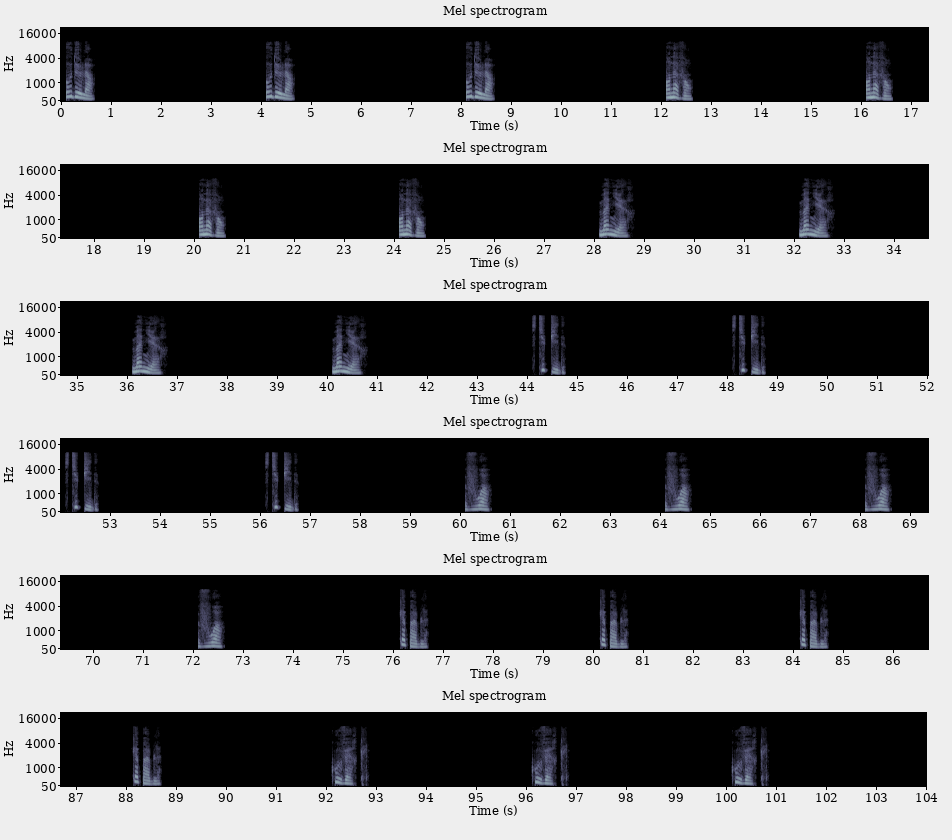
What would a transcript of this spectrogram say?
Au-delà. Au-delà. Au-delà. En avant. En avant. En avant. En avant. Manière. Manière. Manière. Manière. Stupide. Stupide. Stupide. Stupide. Voix. Voix. Voix. Voix. Capable. Capable. Capable. Capable. Couvercle. Couvercle. Couvercle.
